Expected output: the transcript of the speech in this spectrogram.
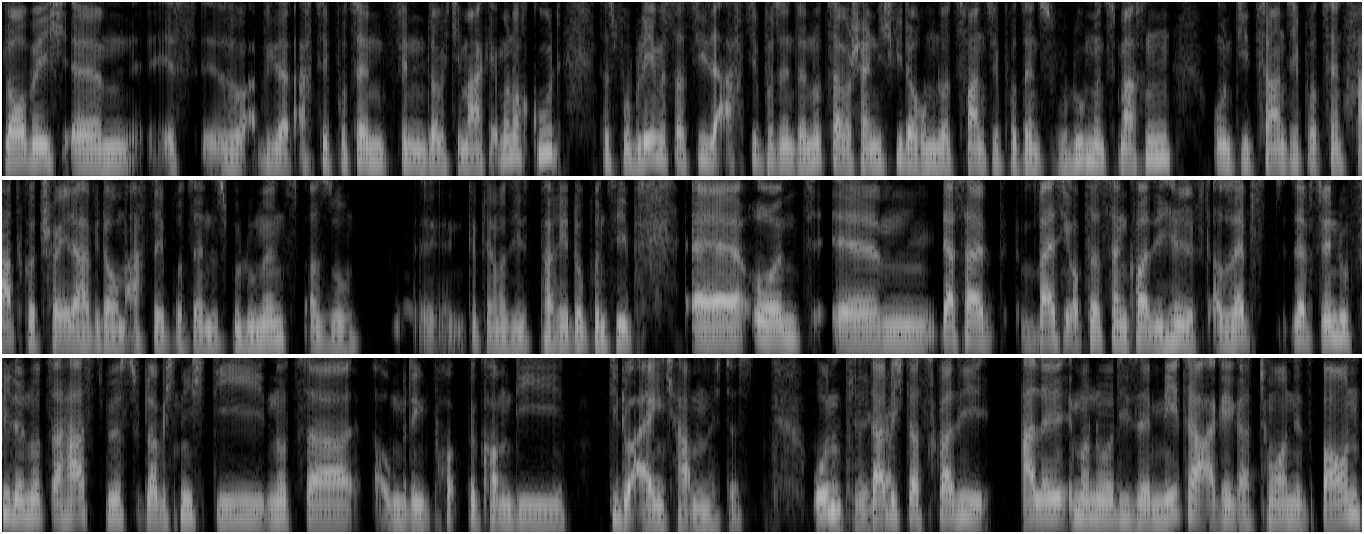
glaube ich, ähm, ist so, wie gesagt, 80 Prozent finden, glaube ich, die Marke immer noch gut. Das Problem ist, dass diese 80 Prozent der Nutzer wahrscheinlich wiederum nur 20 Prozent des Volumens machen und die 20 Prozent Hardcore-Trader wiederum 80 Prozent des Volumens, also gibt ja immer dieses Pareto-Prinzip. Äh, und ähm, deshalb weiß ich, ob das dann quasi hilft. Also selbst, selbst wenn du viele Nutzer hast, wirst du, glaube ich, nicht die Nutzer unbedingt bekommen, die, die du eigentlich haben möchtest. Und okay, dadurch, dass quasi alle immer nur diese Meta-Aggregatoren jetzt bauen,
